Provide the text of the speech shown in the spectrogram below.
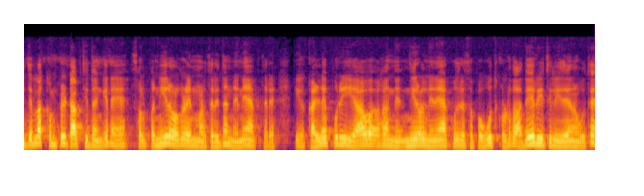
ಇದೆಲ್ಲ ಕಂಪ್ಲೀಟ್ ಆಗ್ತಿದ್ದಂಗೆ ಸ್ವಲ್ಪ ನೀರೊಳಗಡೆ ಏನು ಮಾಡ್ತಾರೆ, ಇದನ್ನು ನೆನೆ ಹಾಕ್ತಾರೆ. ಈಗ ಕಳ್ಳೆಪುರಿ ಯಾವಾಗ ನೀರಲ್ಲಿ ನೆನೆ ಹಾಕಿದ್ರೆ ಸ್ವಲ್ಪ ಊದ್ಕೊಳ್ಳೋದು ಅದೇ ರೀತಿಲಿ ಇದೇನಾಗುತ್ತೆ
